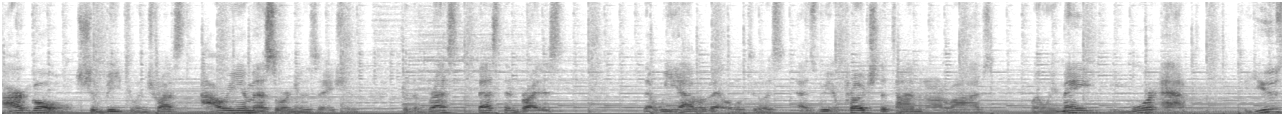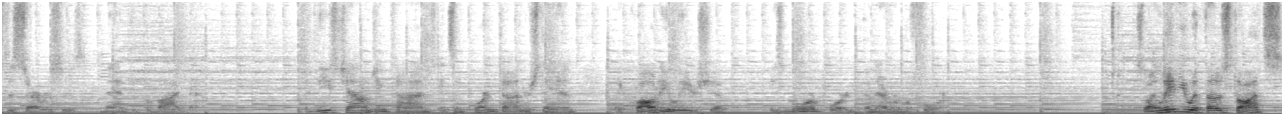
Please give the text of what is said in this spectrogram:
Our goal should be to entrust our EMS organization to the best, best and brightest that we have available to us as we approach the time in our lives when we may be more apt to use the services than to provide them. In these challenging times, it's important to understand that quality leadership is more important than ever before. So I leave you with those thoughts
